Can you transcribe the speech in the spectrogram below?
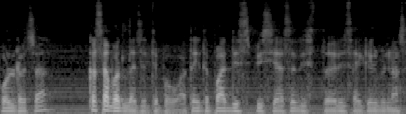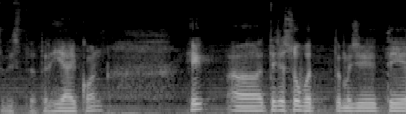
फोल्डरचा कसा बदलायचा ते पाहू आता इथं पाच दिस पी सी असं दिसतं रिसायकल बिन असं दिसतं. तर हे आयकॉन हे त्याच्यासोबत म्हणजे ते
